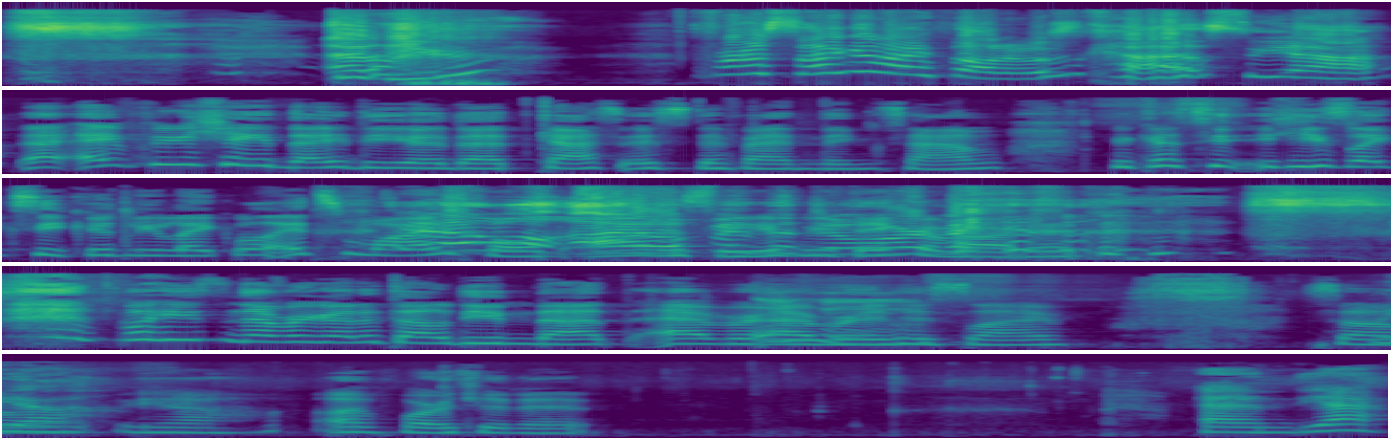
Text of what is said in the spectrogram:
Cass." Did you? For a second, I thought it was Cass. Yeah. I appreciate the idea that Cass is defending Sam because he, he's like secretly like, well, it's my yeah, fault, well, honestly, if we door, think about it. but he's never gonna tell Dean that ever, mm-hmm. ever in mm-hmm. his life. So, yeah. yeah, unfortunate. And yeah.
